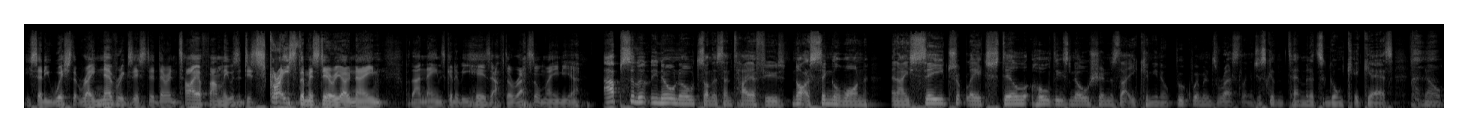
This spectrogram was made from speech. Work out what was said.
He said he wished that Rey never existed. Their entire family was a disgrace, the Mysterio name. But that name's going to be his after WrestleMania. absolutely no notes on this entire feud, not a single one. And I see Triple H still hold these notions that he can, you know, book women's wrestling and just give them 10 minutes and go and kick ass. No,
